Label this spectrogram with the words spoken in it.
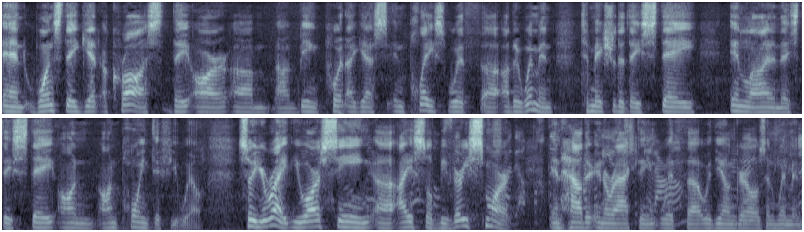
And once they get across, they are um, uh, being put, I guess, in place with uh, other women to make sure that they stay in line and they, they stay on, on point, if you will. So you're right. You are seeing uh, ISIL be very smart in how they're interacting with, uh, with young girls and women.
